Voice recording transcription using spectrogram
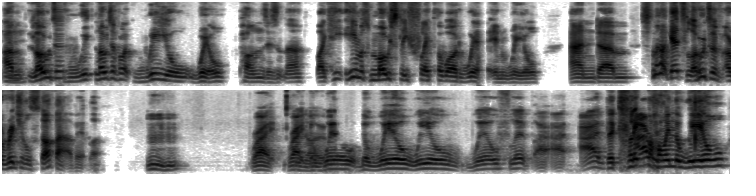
Um, mm. loads of we- loads of like wheel will puns, isn't there? Like he he must mostly flip the word wheel in wheel, and um, somehow gets loads of original stuff out of it. Like. Mm-hmm. Right, right. You know, the wheel, the wheel, wheel, wheel flip. I, I, I the click I, behind the wheel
